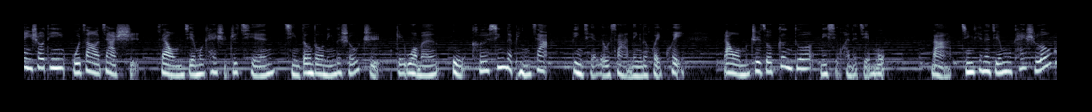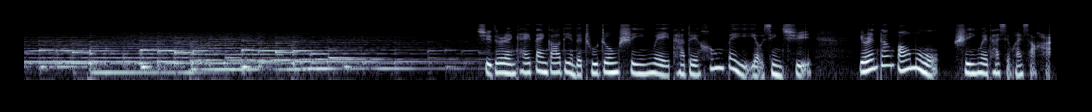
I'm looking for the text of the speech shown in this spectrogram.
欢迎收听《无噪驾驶》。在我们节目开始之前，请动动您的手指，给我们五颗星的评价，并且留下您的回馈，让我们制作更多你喜欢的节目。那今天的节目开始喽！许多人开蛋糕店的初衷是因为他对烘焙有兴趣，有人当保姆是因为他喜欢小孩。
